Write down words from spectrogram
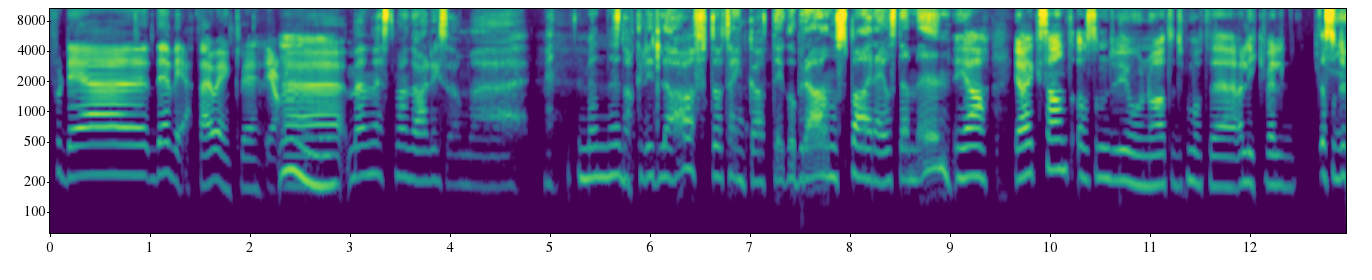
For det, det vet jeg jo egentlig. Ja. Mm. men hvis man da liksom men, Men Snakke snakker litt lavt og tenker at det går bra, nå sparer jeg jo stemmen ja, ja, ikke sant? Og som du gjorde nå, at du på en måte allikevel Altså, du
